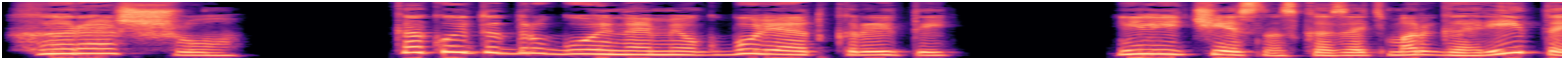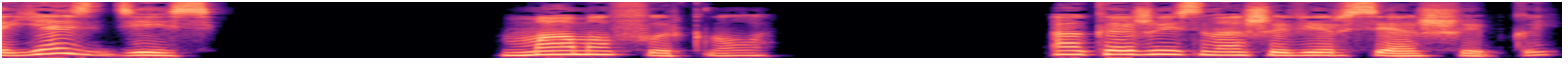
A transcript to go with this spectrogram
Хорошо. Какой-то другой намек, более открытый. Или, честно сказать, Маргарита, я здесь. Мама фыркнула. Окажись наша версия ошибкой.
